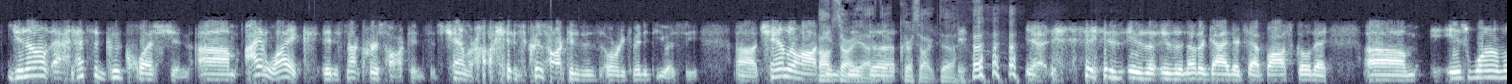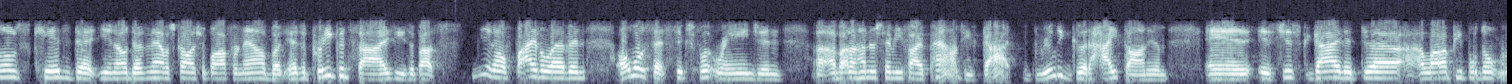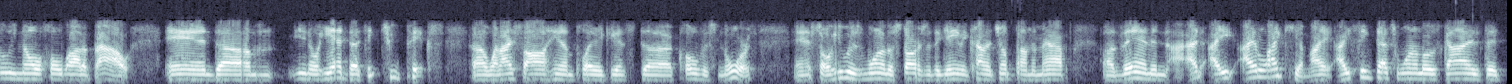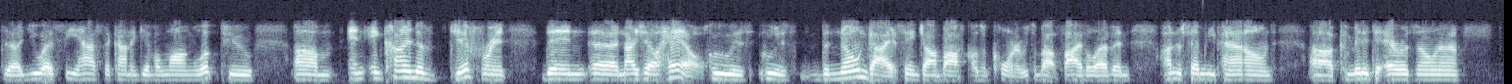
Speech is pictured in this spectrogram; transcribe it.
You know, that's a good question. Um, I like it's not Chris Hawkins, it's Chandler Hawkins. Chris Hawkins is already committed to USC. Uh, Chandler Hawkins. Oh, sorry, is, yeah, uh, Chris Hawkins. yeah, is is, a, is another guy that's at Bosco that um, is one of those kids that you know doesn't have a scholarship offer now, but has a pretty good size. He's about you know five eleven, almost that six foot range, and uh, about 175 pounds. He's got really good height on him, and is just a guy that uh, a lot of people don't really know a whole lot about. And um, you know, he had I think two picks uh, when I saw him play against uh, Clovis North, and so he was one of the stars of the game and kind of jumped on the map uh, then. And I, I I like him. I I think that's one of those guys that uh, USC has to kind of give a long look to, um, and and kind of different than uh, Nigel Hale, who is who is the known guy at St. John Bosco as a corner. He's about 5'11", 170 pounds, uh, committed to Arizona.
